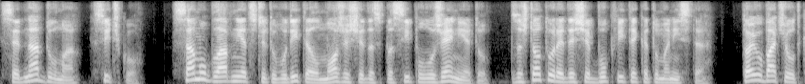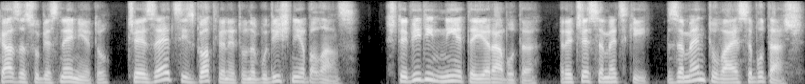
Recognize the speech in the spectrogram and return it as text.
с една дума, всичко. Само главният счетоводител можеше да спаси положението, защото редеше буквите като маниста. Той обаче отказа с обяснението, че е заед с изготвянето на годишния баланс. Ще видим ние тая работа, рече Самецки, за мен това е саботаж.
